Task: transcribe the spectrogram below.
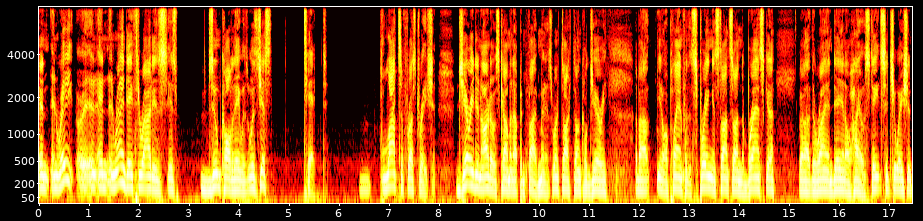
and and Ray and, and Ryan Day throughout his his Zoom call today was was just ticked. Lots of frustration. Jerry DiNardo is coming up in five minutes. We're going to talk to Uncle Jerry about you know a plan for the spring, his thoughts on Nebraska, uh, the Ryan Day and Ohio State situation.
